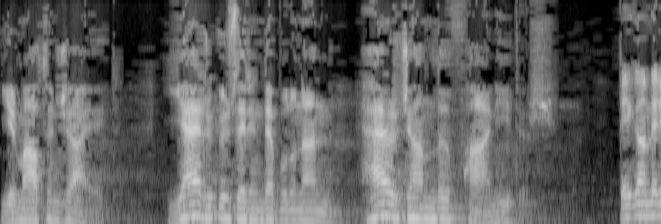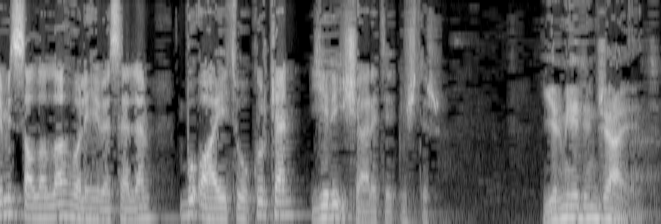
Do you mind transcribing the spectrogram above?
26. ayet. Yer üzerinde bulunan her canlı fanidir. Peygamberimiz sallallahu aleyhi ve sellem bu ayeti okurken yeri işaret etmiştir. 27. ayet.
